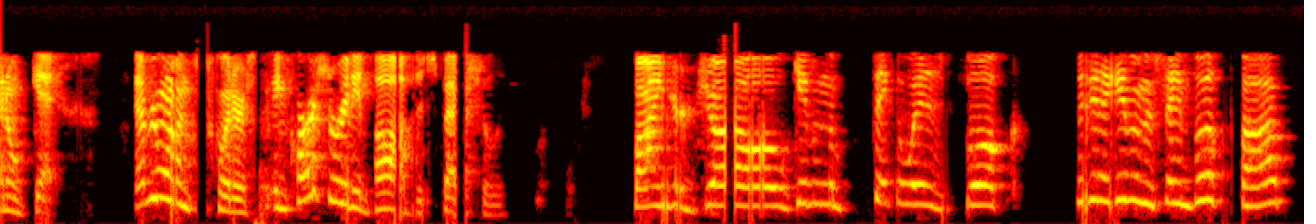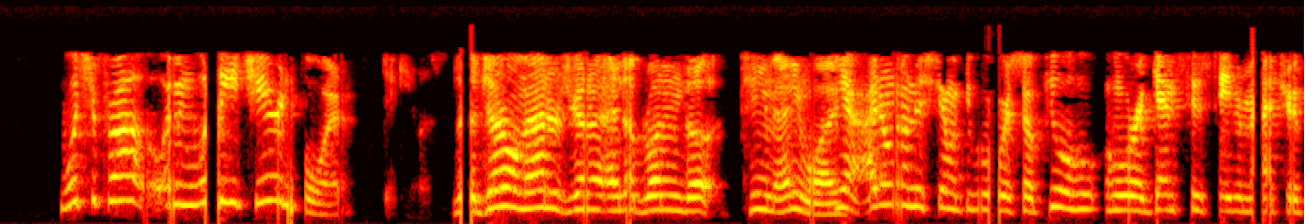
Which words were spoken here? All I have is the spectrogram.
I don't get. Everyone on Twitter, incarcerated Bob especially, Binder Joe, give him the take away his book. They're gonna give him the same book, Bob. What's your problem? I mean, what are you cheering for? The general manager's going to end up running the team anyway. Yeah, I don't understand what people were so people who who were against his sabermetric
